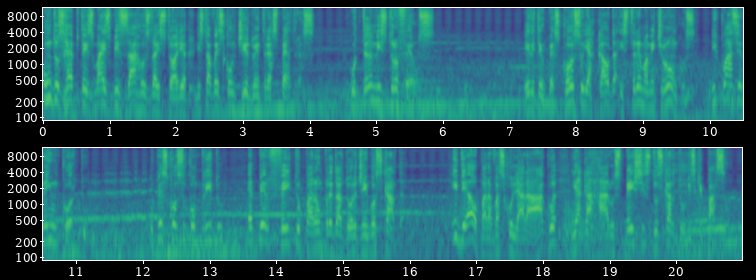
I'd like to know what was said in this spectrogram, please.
Um dos répteis mais bizarros da história estava escondido entre as pedras. O Tanis trofeus. Ele tem o pescoço e a cauda extremamente longos e quase nenhum corpo. O pescoço comprido é perfeito para um predador de emboscada. Ideal para vasculhar a água e agarrar os peixes dos cardumes que passam.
